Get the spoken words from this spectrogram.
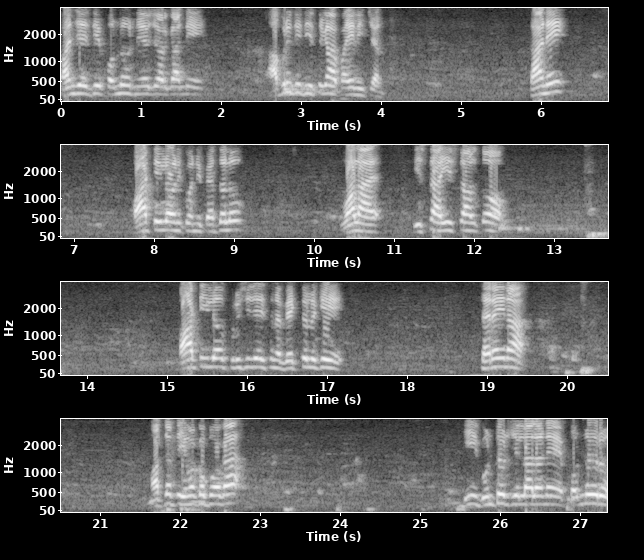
పనిచేసి పొన్నూరు నియోజకవర్గాన్ని అభివృద్ధి దిశగా పయనించాను కానీ పార్టీలోని కొన్ని పెద్దలు వాళ్ళ ఇష్ట అయిష్టాలతో పార్టీలో కృషి చేసిన వ్యక్తులకి సరైన మద్దతు ఇవ్వకపోగా ఈ గుంటూరు జిల్లాలోనే పొన్నూరు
